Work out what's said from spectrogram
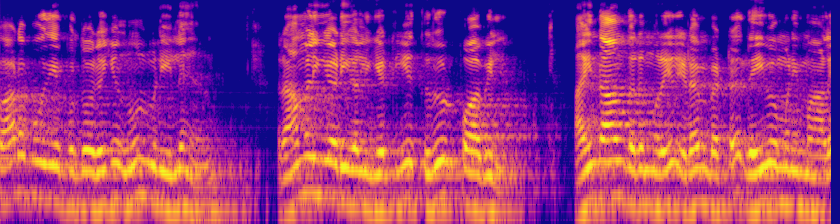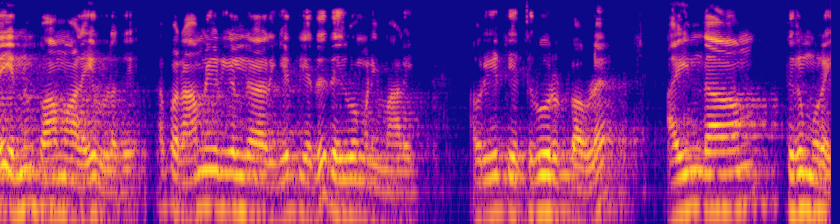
பாடப்பகுதியை பொறுத்த வரைக்கும் நூல்வெளியில் ராமலிங்க அடிகள் இயற்றிய திருப்பாவில் ஐந்தாம் திருமுறையில் இடம்பெற்ற தெய்வமணி மாலை என்னும் பாமாலையில் உள்ளது. அப்போ ராமலிங்கடிகள் இயற்றியது தெய்வமணி மாலை. அவர் இயற்றிய திருவருட்பாவில் ஐந்தாம் திருமுறை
